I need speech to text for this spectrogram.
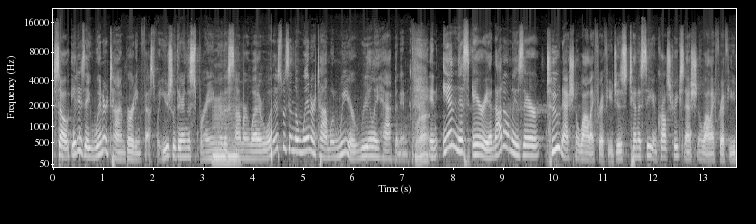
So, it is a wintertime birding festival. Usually they're in the spring or the mm-hmm. summer or whatever. Well, this was in the wintertime when we are really happening. Right. And in this area, not only is there two national wildlife refuges, Tennessee and Cross Creeks National Wildlife Refuge,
